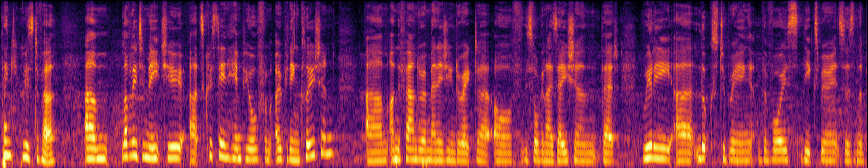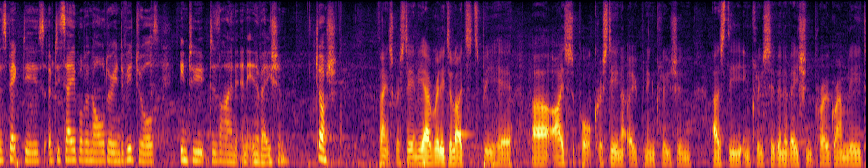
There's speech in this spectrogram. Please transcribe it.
Thank you, Christopher. Um, lovely to meet you. Uh, it's Christine Hemphill from Open Inclusion. Um, I'm the founder and managing director of this organisation that really uh, looks to bring the voice, the experiences and the perspectives of disabled and older individuals into design and innovation. Josh. Thanks, Christine. Yeah, really delighted to be here. Uh, I support Christine at Open Inclusion as the Inclusive Innovation Program Lead.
